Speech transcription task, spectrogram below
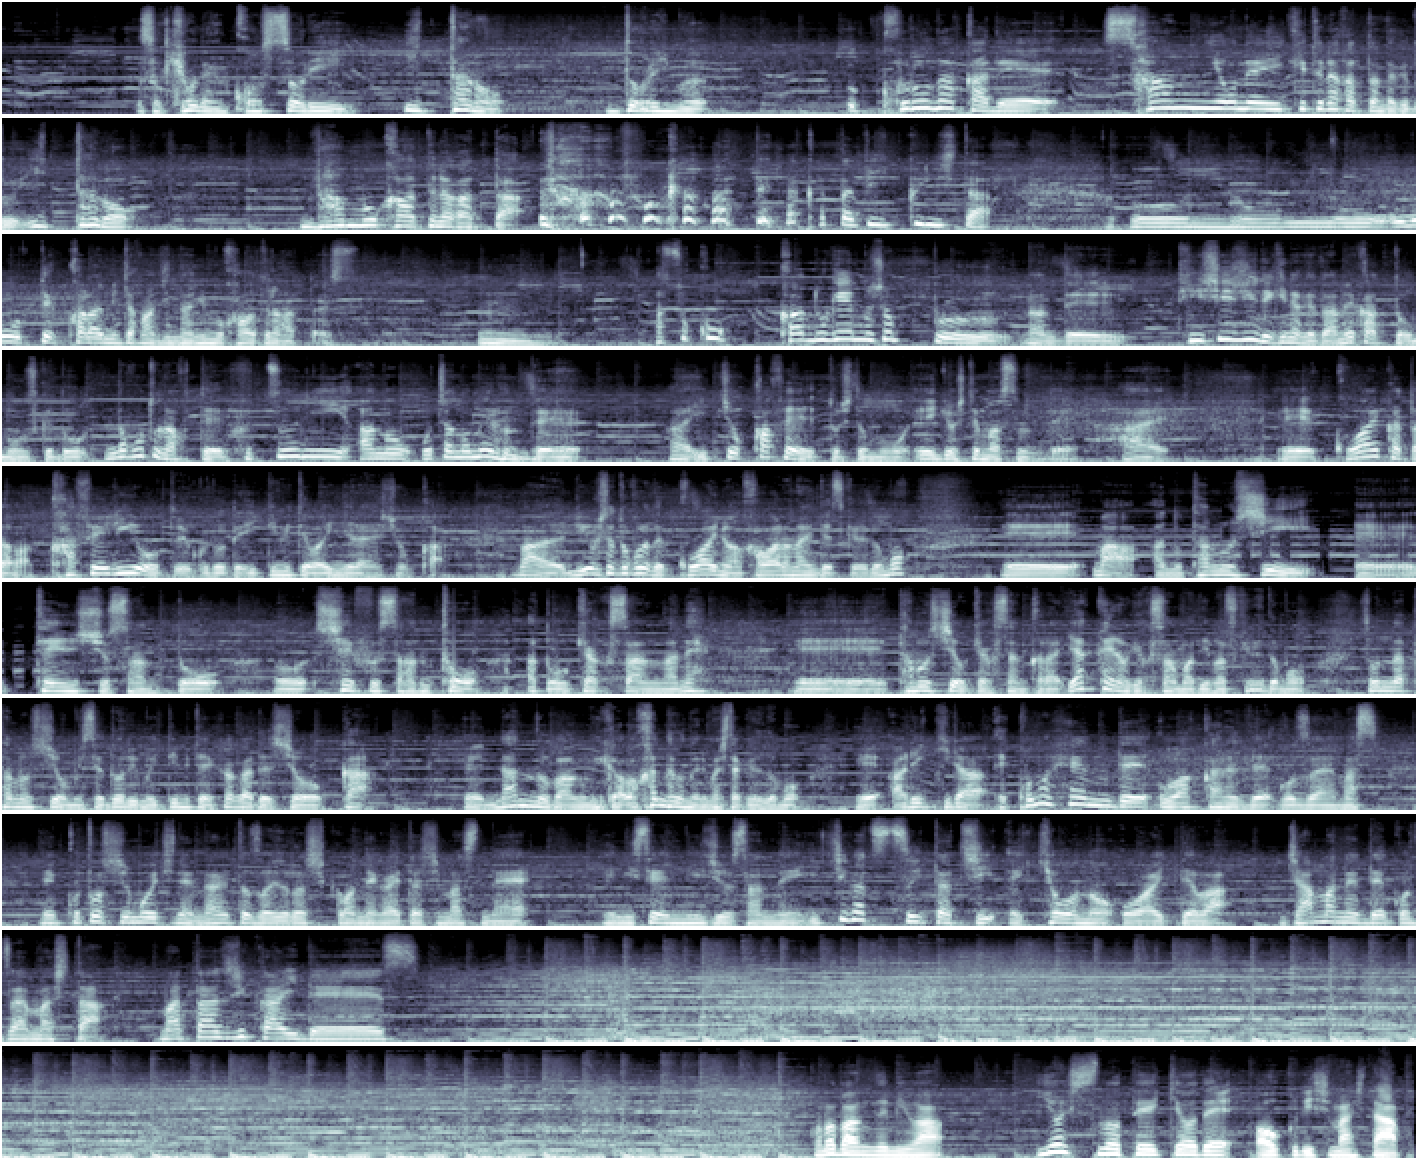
そう去年こっそり行ったの。ドリーム。コロナ禍で34年行けてなかったんだけど行ったの。何も変わってなかった。何も変わってなかった。びっくりした。うん思ってから見た感じ。何も変わってなかったです。うん。あそこカードゲームショップなんで TCG できなきゃダメかと思うんですけどそんなことなくて普通にあのお茶飲めるんで、はい、一応カフェとしても営業してますんで、はい。えー怖い方はカフェ利用ということで行ってみてはいいんじゃないでしょうか、まあ、利用したところで怖いのは変わらないんですけれども、えーまあ、あの楽しい、えー店主さんとシェフさんとあとお客さんがねえー楽しいお客さんから厄介なお客さんまでいますけれどもそんな楽しいお店ドリム行ってみてはいかがでしょうか、えー何の番組か分かんなくなりましたけれども、えー、アリキラ、えーこの辺でお別れでございます、えー今年も一年何卒よろしくお願いいたしますね、えー2023年1月1日、えー今日のお相手はジャマネでございました。また次回です。この番組はイオシスの提供でお送りしました。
